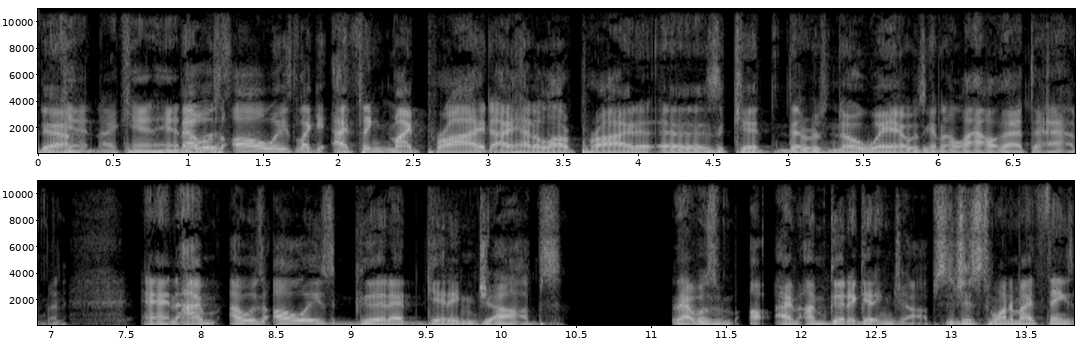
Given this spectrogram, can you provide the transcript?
Yeah. I can't. I can't handle That was this. always like I think my pride. I had a lot of pride as a kid. There was no way I was going to allow that to happen, and I'm I was always good at getting jobs. That was uh, I'm I'm good at getting jobs. It's just one of my things.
